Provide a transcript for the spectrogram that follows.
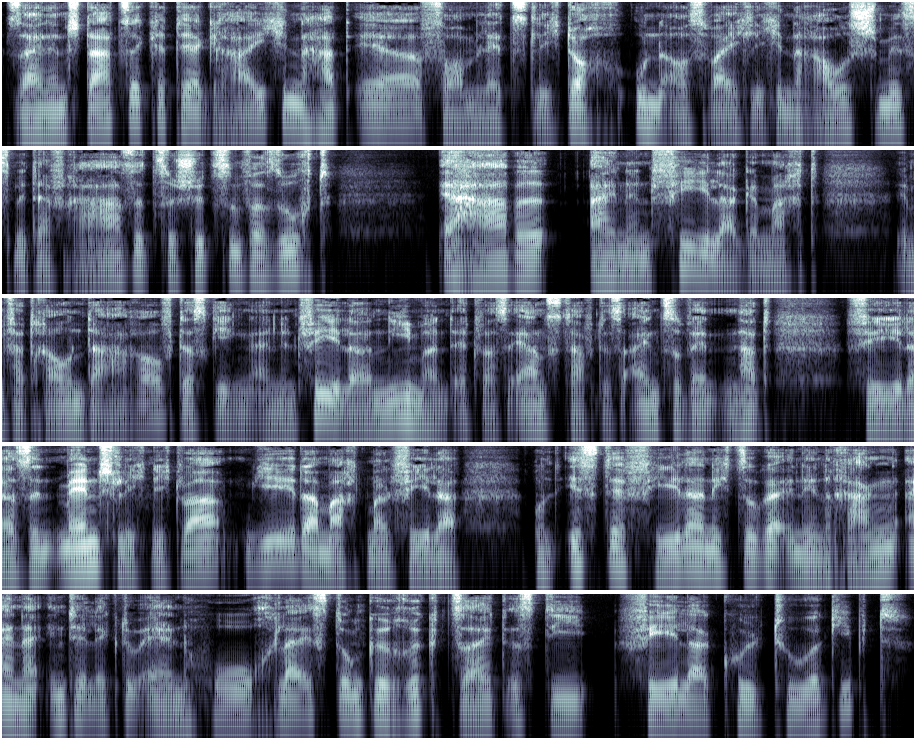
Seinen Staatssekretär Greichen hat er vom letztlich doch unausweichlichen Rauschmiss mit der Phrase zu schützen versucht, er habe einen Fehler gemacht, im Vertrauen darauf, dass gegen einen Fehler niemand etwas Ernsthaftes einzuwenden hat. Fehler sind menschlich, nicht wahr? Jeder macht mal Fehler. Und ist der Fehler nicht sogar in den Rang einer intellektuellen Hochleistung gerückt, seit es die Fehlerkultur gibt?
